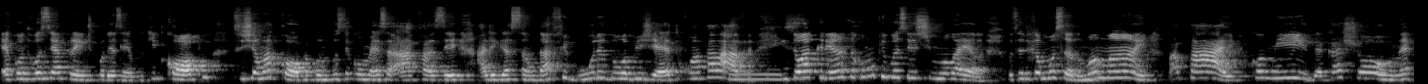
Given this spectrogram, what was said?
é quando você aprende, por exemplo, que copo se chama copo quando você começa a fazer a ligação da figura do objeto com a palavra. Isso. Então, a criança, como que você estimula ela? Você fica mostrando mamãe, papai, comida, cachorro, né?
